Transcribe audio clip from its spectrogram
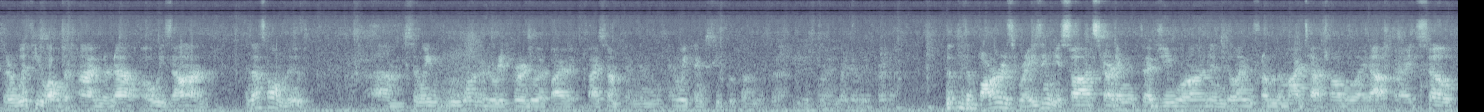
They're with you all the time. They're now always on, and that's all new. Um, so we, we wanted to refer to it by, by something, and, and we think superphone is, a, is the right way to refer to it. The, bar is raising. You saw it starting at the G1 and going from the MyTouch all the way up, right? So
